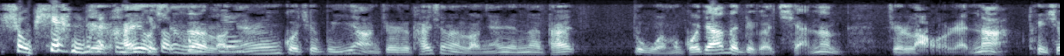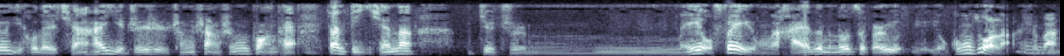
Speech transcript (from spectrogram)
受骗的，还有现在老年间。人过去不一样，就是他现在老年人呢，他就我们国家的这个钱呢，就是老人呐、退休以后的钱还一直是呈上升状态，但底下呢，就是嗯没有费用了，孩子们都自个儿有有有工作了，是吧？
